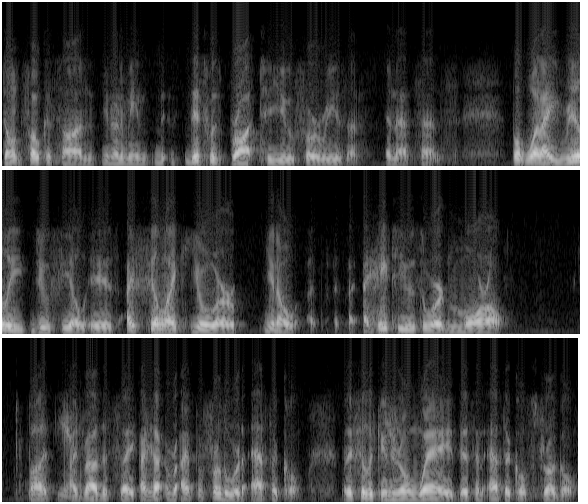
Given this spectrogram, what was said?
don't focus on. You know what I mean? Th- This was brought to you for a reason in that sense. But what I really do feel is I feel like you're, you know, I, I hate to use the word moral but Yes. I'd rather say I I prefer the word ethical. But I feel like in your own way, there's an ethical struggle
